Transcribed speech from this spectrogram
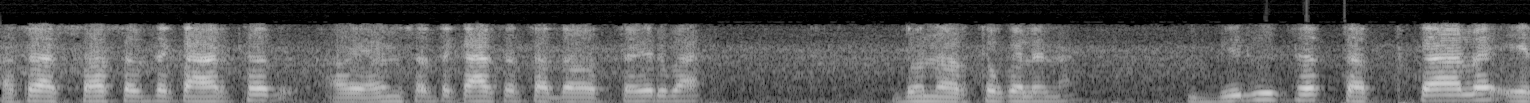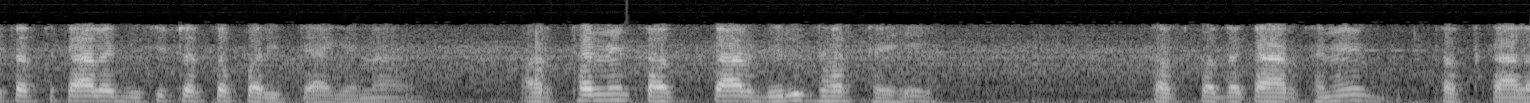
अथवा सशब्द का अर्थ और अयम शब्द का अर्थ तद तदवा दोनों अर्थों को लेना। विरुद्ध तत्काल ए तत्काल विशिष्टत्व परित्याग न अर्थ में तत्काल विरुद्ध अर्थ है। तत्पद का अर्थ में तत्काल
